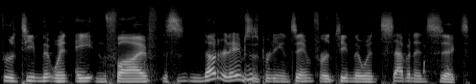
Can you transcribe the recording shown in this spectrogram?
for a team that went eight and five. Is, Notre Dame's is pretty insane for a team that went seven and six.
